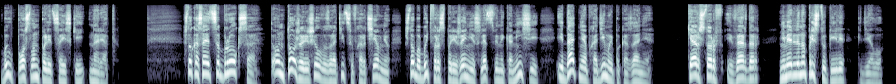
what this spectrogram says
был послан полицейский наряд. Что касается Брокса, то он тоже решил возвратиться в харчевню, чтобы быть в распоряжении следственной комиссии и дать необходимые показания. Керсторф и Вердер немедленно приступили к делу.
